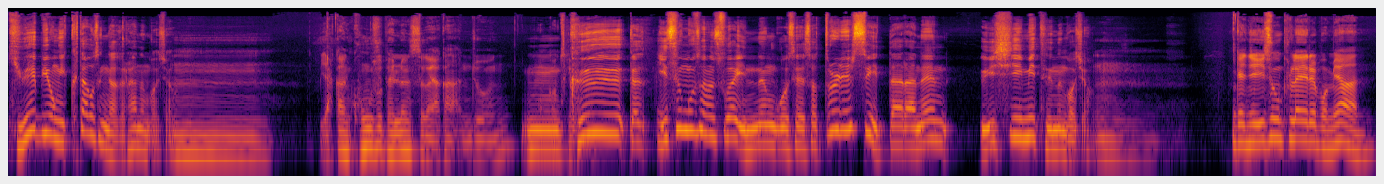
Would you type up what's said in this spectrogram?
기회 비용이 크다고 생각을 하는 거죠. 음, 약간 공수 밸런스가 약간 안 좋은. 음, 그, 그러니까 이승우 선수가 있는 곳에서 뚫릴 수 있다라는 의심이 드는 거죠. 음, 그러니까 이제 이승우 플레이를 보면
